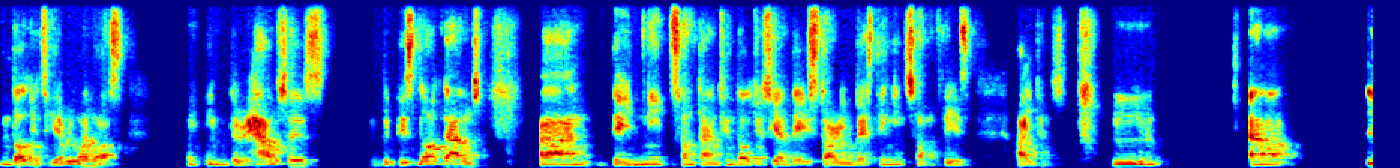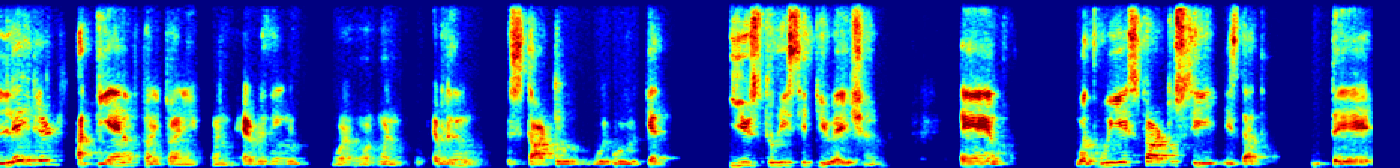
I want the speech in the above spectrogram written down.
Indulgence. Everyone was in their houses with these lockdowns and they need sometimes indulgency, and they start investing in some of these items. Mm, uh, later, at the end of 2020, when everything when, when everything start to we, we get used to this situation, and what we start to see is that the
